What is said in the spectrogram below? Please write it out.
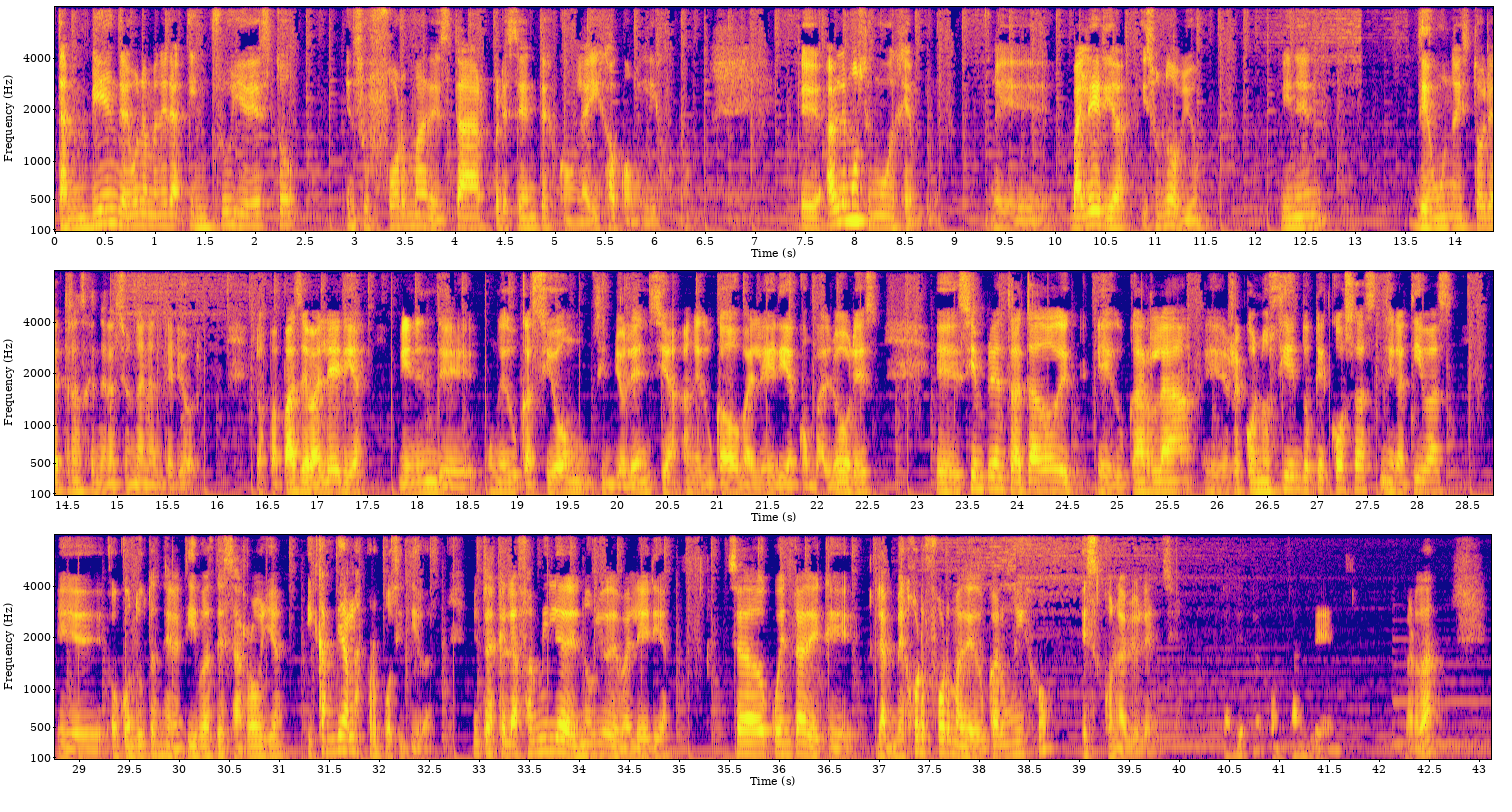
también de alguna manera influye esto en su forma de estar presentes con la hija o con el hijo. Eh, hablemos en un ejemplo. Eh, Valeria y su novio vienen de una historia transgeneracional anterior. Los papás de Valeria vienen de una educación sin violencia, han educado a Valeria con valores, eh, siempre han tratado de educarla eh, reconociendo qué cosas negativas o conductas negativas desarrolla y cambiarlas por positivas. Mientras que la familia del novio de Valeria se ha dado cuenta de que la mejor forma de educar a un hijo es con la violencia. La letra con sangre ¿verdad?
